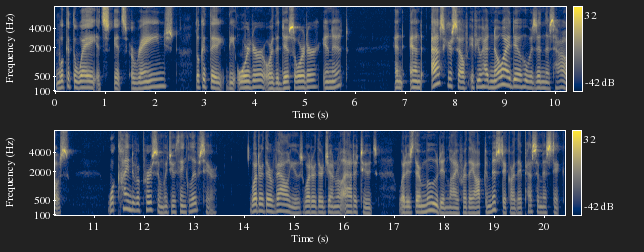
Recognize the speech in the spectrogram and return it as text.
look at the way it's, it's arranged. Look at the, the order or the disorder in it. And, and ask yourself if you had no idea who was in this house, what kind of a person would you think lives here? What are their values? What are their general attitudes? What is their mood in life? Are they optimistic? Are they pessimistic?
